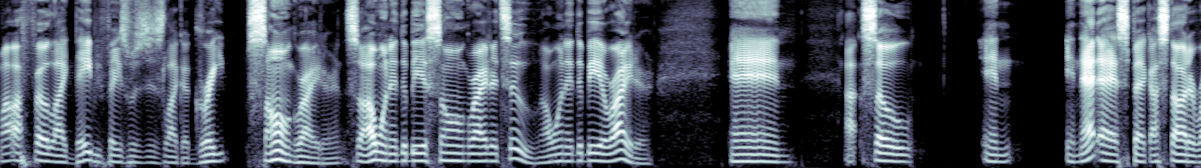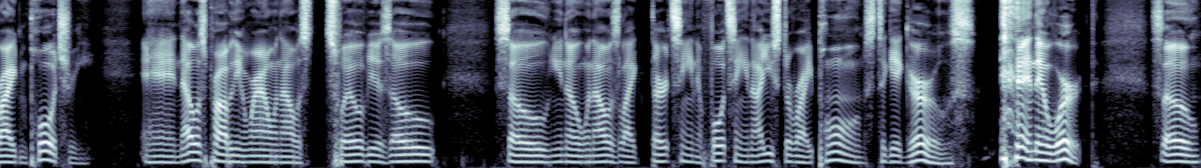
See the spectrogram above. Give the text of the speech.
I felt like Babyface was just like a great songwriter, so I wanted to be a songwriter too. I wanted to be a writer, and I, so in in that aspect, I started writing poetry, and that was probably around when I was 12 years old. So you know, when I was like 13 and 14, I used to write poems to get girls, and it worked. So,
